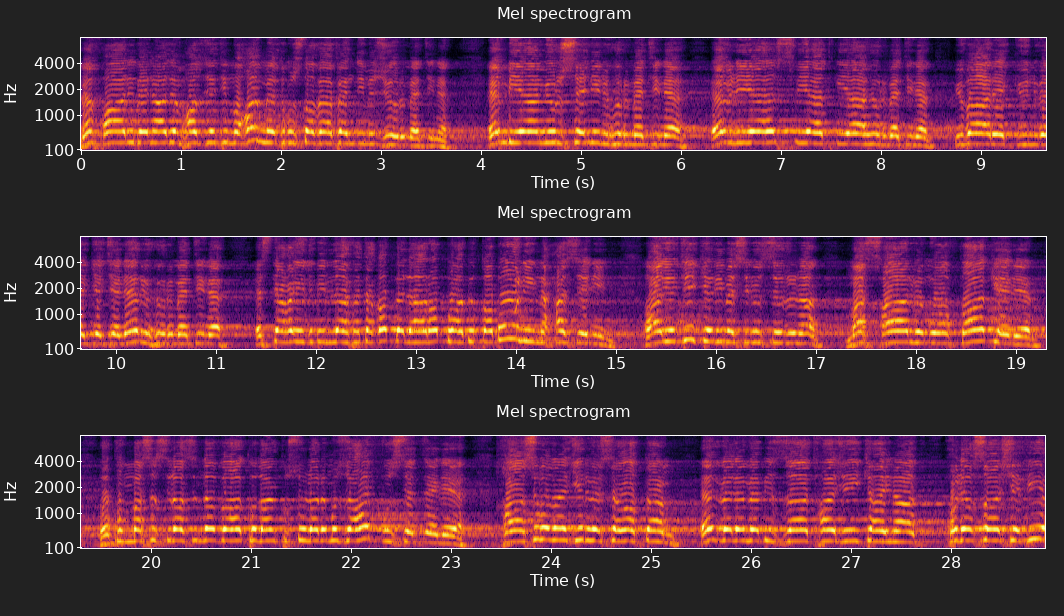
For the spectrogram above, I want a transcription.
ve Fari Ben Adem Hazreti Muhammed Mustafa Efendimiz hürmetine. Enbiya mürselin hürmetine, evliya esfiya etkiya hürmetine, mübarek gün ve geceler hürmetine. Estaizu billah fetekabbelha Rabbuha bi kabulin hasenin. Ayeti kerimesinin sırrına mazhar ve muvaffak eyle. Okunması sırasında vak olan kusurlarımızı affusset eyle. Hasıl olan ecir ve sevaptan evvelen ve bizzat hace-i kainat Hulasa şefii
